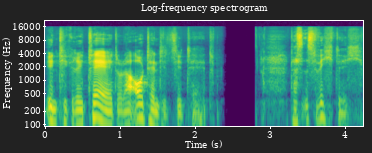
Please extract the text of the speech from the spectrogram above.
Integrität oder Authentizität. Das ist wichtig.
